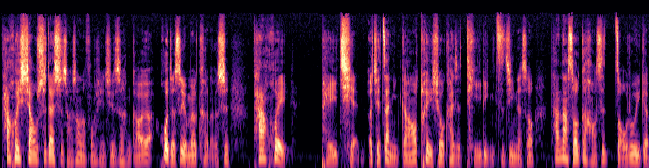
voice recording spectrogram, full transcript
它会消失在市场上的风险其实很高。或者是有没有可能是它会？赔钱，而且在你刚刚退休开始提领资金的时候，他那时候刚好是走入一个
